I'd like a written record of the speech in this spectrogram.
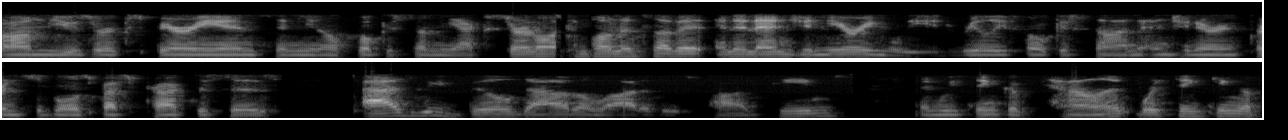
um, user experience, and you know focused on the external components of it, and an engineering lead really focused on engineering principles, best practices. As we build out a lot of these pod teams, and we think of talent, we're thinking of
